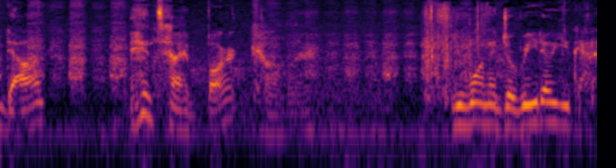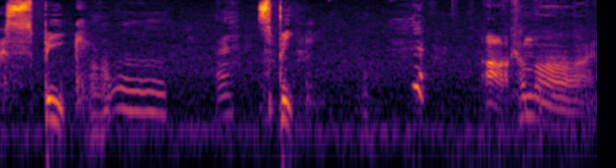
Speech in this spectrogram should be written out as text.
dog. Anti-bark collar. You want a Dorito, you gotta speak. Speak. Oh, come on.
